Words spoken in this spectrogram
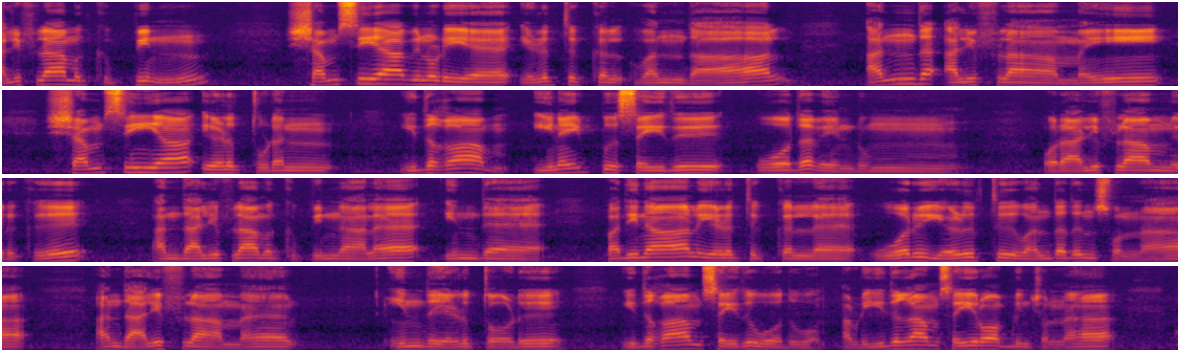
அலிஃப்லாமுக்கு பின் ஷம்சியாவினுடைய எழுத்துக்கள் வந்தால் அந்த அலிஃப்லாமை ஷம்சியா எழுத்துடன் இதுகாம் இணைப்பு செய்து ஓத வேண்டும். ஒரு அலிஃப்லாம் இருக்குது அந்த அலிஃப்லாமுக்கு பின்னால் இந்த பதினாலு எழுத்துக்களில் ஒரு எழுத்து வந்ததுன்னு சொன்னால் அந்த அலிஃப்லாமை இந்த எழுத்தோடு இதுகாம் செய்து ஓதுவோம். அப்படி இதுகாம் செய்கிறோம் அப்படின்னு சொன்னால்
